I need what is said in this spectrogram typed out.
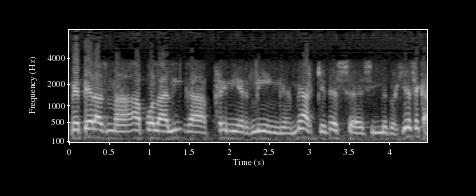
με πέρασμα από La Liga Premier League με αρκετές ε, συμμετοχές, 186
